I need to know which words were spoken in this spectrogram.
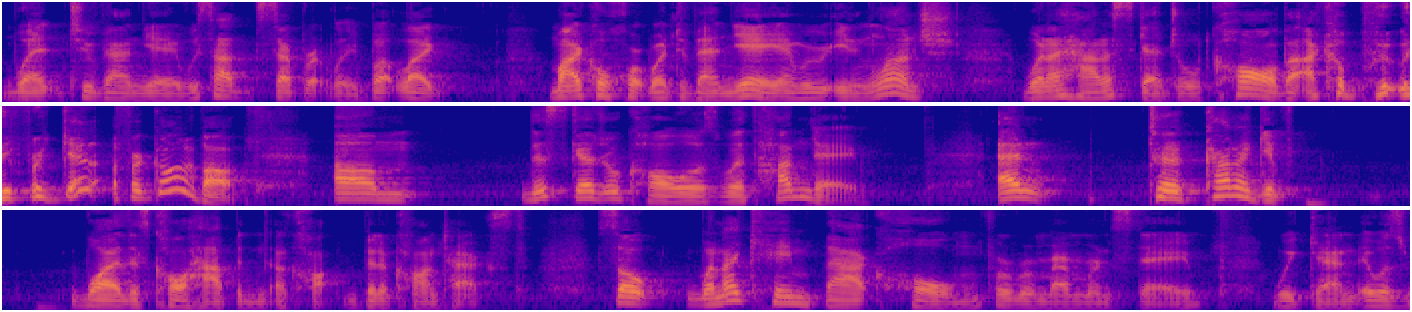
went to Vanier. We sat separately, but like my cohort went to Vanier and we were eating lunch when I had a scheduled call that I completely forget forgot about. Um, this scheduled call was with Hyundai, and to kind of give why this call happened a co- bit of context. So when I came back home for Remembrance Day weekend, it was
